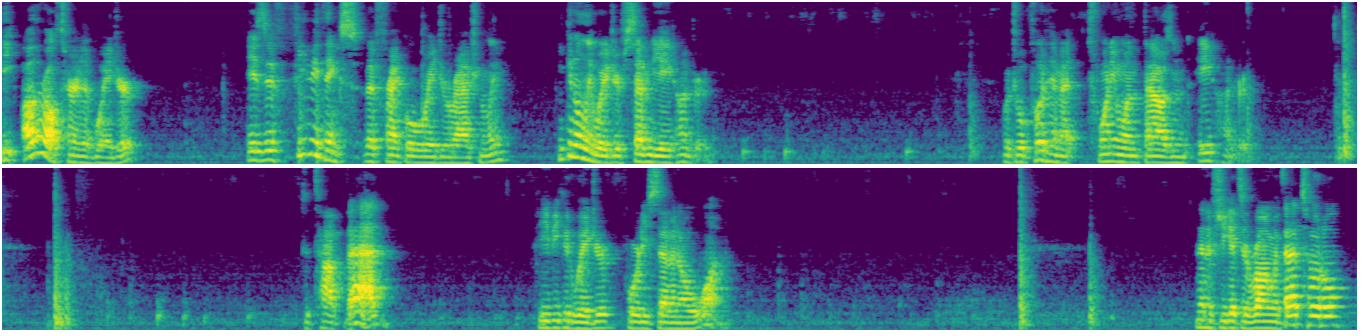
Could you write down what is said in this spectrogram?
The other alternative wager is if Phoebe thinks that Frank will wager rationally, he can only wager 7,800, which will put him at 21,800. To top that, Phoebe could wager 4701. Then if she gets it wrong with that total,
